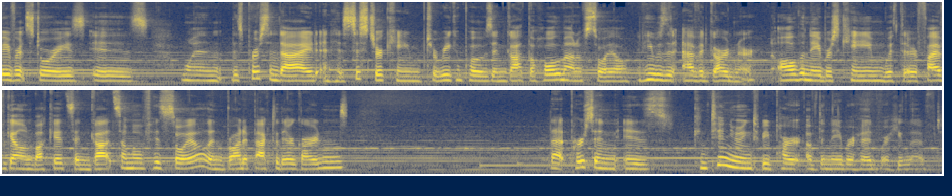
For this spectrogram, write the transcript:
Favorite stories is when this person died and his sister came to Recompose and got the whole amount of soil. And he was an avid gardener. All the neighbors came with their five gallon buckets and got some of his soil and brought it back to their gardens. That person is continuing to be part of the neighborhood where he lived.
